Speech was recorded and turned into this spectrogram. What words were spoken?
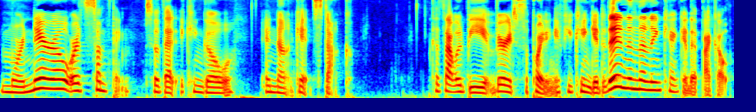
more narrow, or it's something so that it can go and not get stuck because that would be very disappointing if you can get it in and then you can't get it back out.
